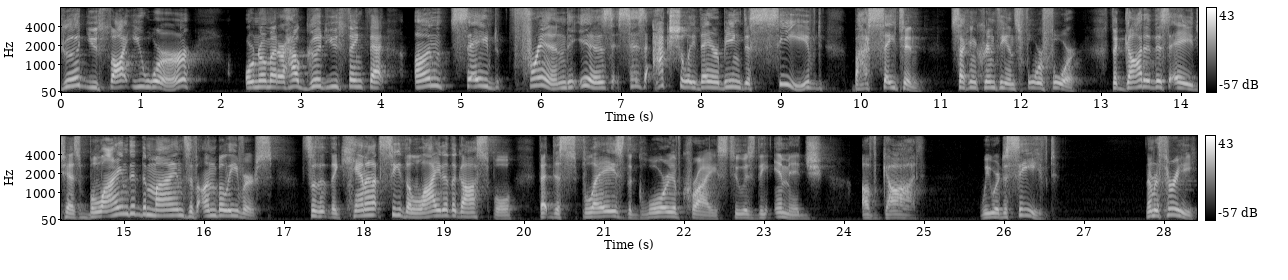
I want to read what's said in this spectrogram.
good you thought you were, or no matter how good you think that unsaved friend is, it says actually they are being deceived by Satan. 2 Corinthians 4 4. The God of this age has blinded the minds of unbelievers so that they cannot see the light of the gospel that displays the glory of Christ, who is the image of God. We were deceived. Number three,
